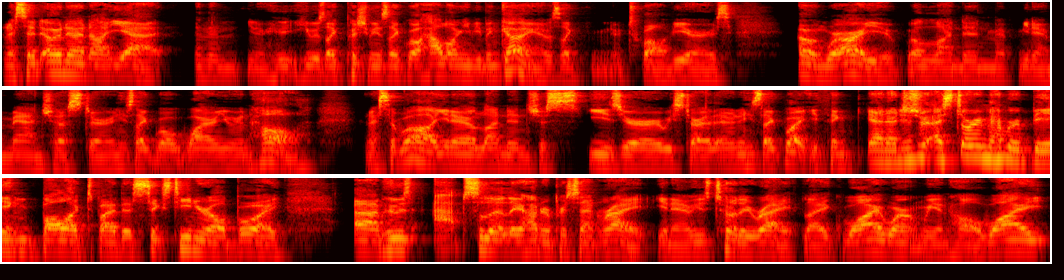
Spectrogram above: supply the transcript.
And I said, Oh, no, not yet. And then, you know, he, he was like pushing me. He's like, Well, how long have you been going? I was like, you know, 12 years oh, and where are you? Well, London, you know, Manchester. And he's like, well, why are you in Hull? And I said, well, you know, London's just easier. We started there. And he's like, what, you think? And I just, I still remember being bollocked by this 16 year old boy um, who's absolutely 100% right. You know, he's totally right. Like, why weren't we in Hull? Why?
